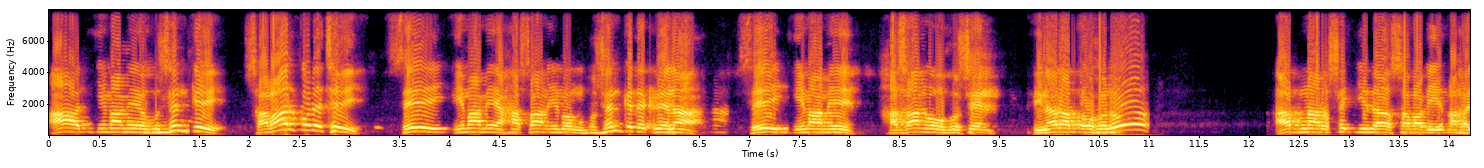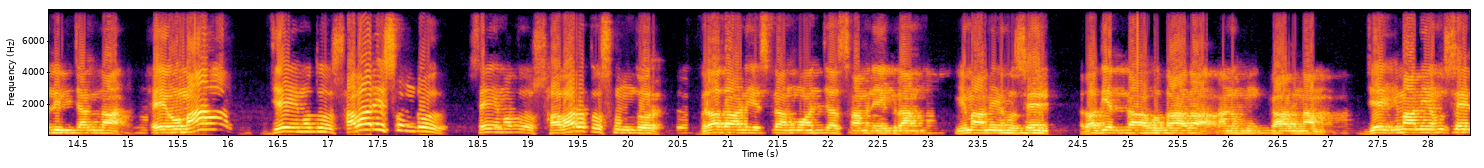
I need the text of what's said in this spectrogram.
আর ইমামে হোসেনকে সাওয়ার করেছে, সেই ইমামে হাসান এবং হোসেনকে দেখলে না, সেই ইমামে হাসান ও হোসেন তিনারা তো হলো আপনার সৈয়দা সাবাবি আহলিল জান্নাত। হে ওমা যে মতো সাবারি সুন্দর সেই মতো সাবারও তো সুন্দর। ব্রাদার ইসলাম মুআজ্জাজ সামনে গ্রাম ইমামে হোসেন রাদিয়াল্লাহু তাআলা আনহু কার নাম? যে ইমামে হোসেন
